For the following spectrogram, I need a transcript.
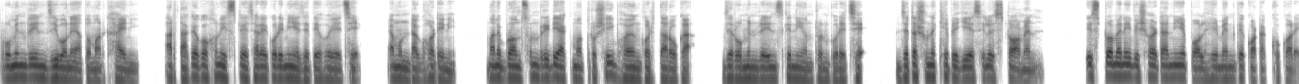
রোমেন রেঞ্জ জীবনে এত মার খায়নি, আর তাকে কখনো স্ট্রেচারে করে নিয়ে যেতে হয়েছে, এমনটা ঘটেনি। মানে ব্রনসন রিডে একমাত্র সেই ভয়ঙ্কর তারকা, যে রোমেন রেইন্সকে নিয়ন্ত্রণ করেছে, যেটা শুনে খেপে গিয়েছিল স্ট্রম্যান। স্ট্রম্যান এই বিষয়টা নিয়ে পল হেমেনকে কটাক্ষ করে।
